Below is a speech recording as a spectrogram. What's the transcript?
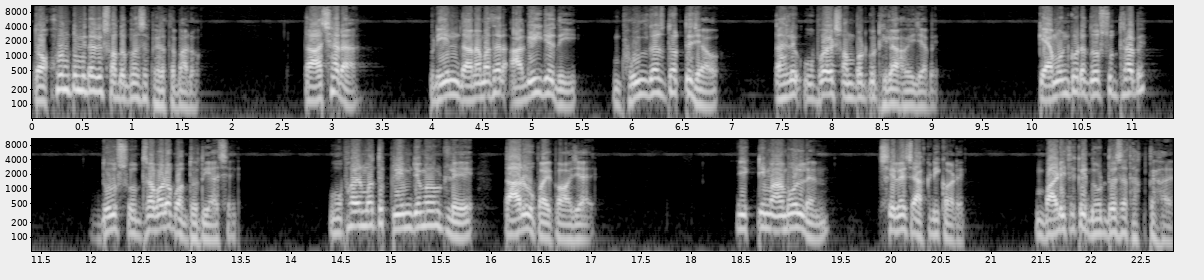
তখন তুমি তাকে সদভ্যাসে ফেরাতে পারো। তাছাড়া প্রেম দানা বাঁধার আগেই যদি ভুল দোষ ধরতে যাও, তাহলে উভয়ের সম্পর্ক ঢিলা হয়ে যাবে। কেমন করে দোষ শুধরাবে? দোষ শুধরাবারও পদ্ধতি আছে। উভয়ের মধ্যে প্রেম জমে উঠলে তারও উপায় পাওয়া যায়। একটি মা বললেন, ছেলে চাকরি করে। বাড়ি থেকে দূরদেশে থাকতে হয়।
